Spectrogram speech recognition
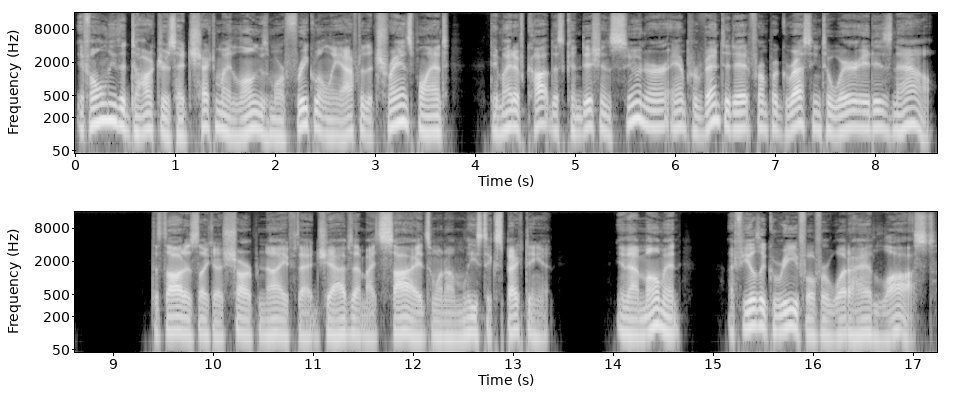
if only the doctors had checked my lungs more frequently after the transplant, they might have caught this condition sooner and prevented it from progressing to where it is now. The thought is like a sharp knife that jabs at my sides when I'm least expecting it. In that moment, I feel the grief over what I had lost,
